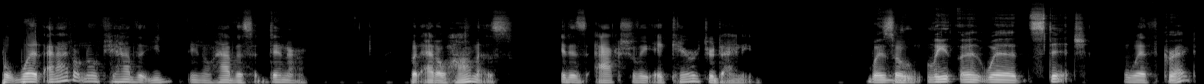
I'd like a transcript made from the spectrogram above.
But what, and I don't know if you have that, you you know, have this at dinner, but at Ohana's, it is actually a character dining. with So- Le- uh, with Stitch. with correct?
